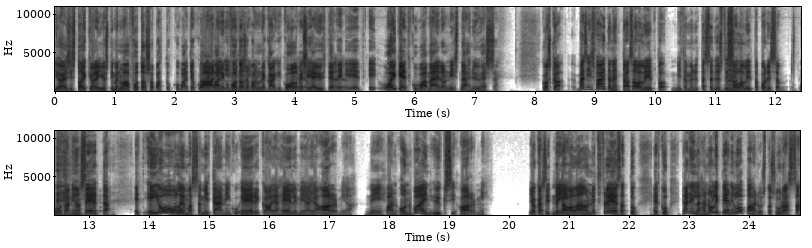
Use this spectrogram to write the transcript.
joo, ja siis toikin oli just nimenomaan photoshopattu kuva, että joku Aa, oli niin, vaan niin, niin, niin, photoshopannut niin, ne niin, kaikki niin, kolme joo, siihen yhteen. Et, et, et, oikeat kuvaa mä en ole niistä nähnyt yhdessä. Koska mä siis väitän, että tämä salaliitto, mitä me nyt tässä tietysti Mm. mm. salaliittopodissa puhutaan, niin on se, että et ei ole olemassa mitään niin kuin Eerikaa ja Helmiä ja Armia, Niin, vaan on vain yksi Armi, joka sitten Niin. tavallaan on nyt freesattu. Että kun Danillähän oli pieni lopahdus tuossa surassa,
